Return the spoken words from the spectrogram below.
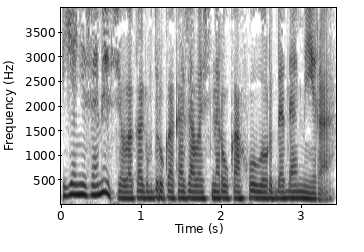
Я не заметила, как вдруг оказалась на руках у лорда Дамира.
